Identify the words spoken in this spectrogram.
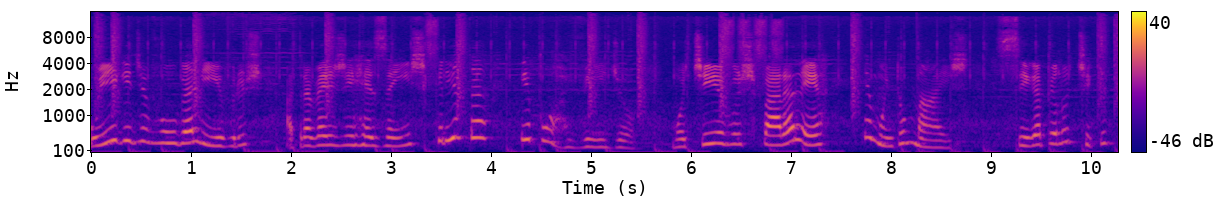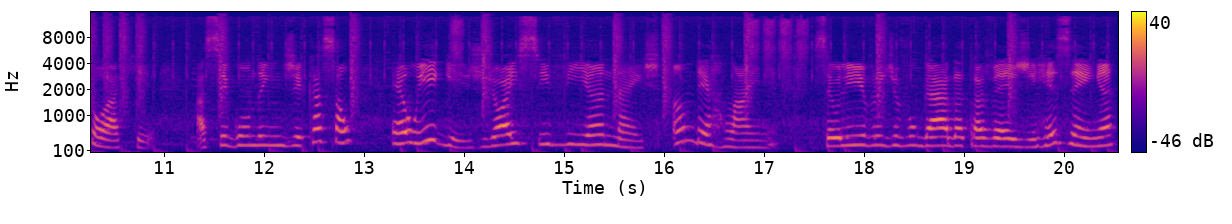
o IG divulga livros através de resenha escrita e por vídeo, motivos para ler e muito mais. Siga pelo TikTok. A segunda indicação é o IG Joyce Vianas Underline, seu livro divulgado através de resenha,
